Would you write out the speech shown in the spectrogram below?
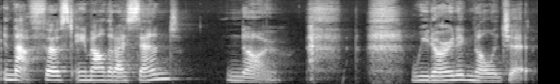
in that first email that I send. No, we don't acknowledge it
